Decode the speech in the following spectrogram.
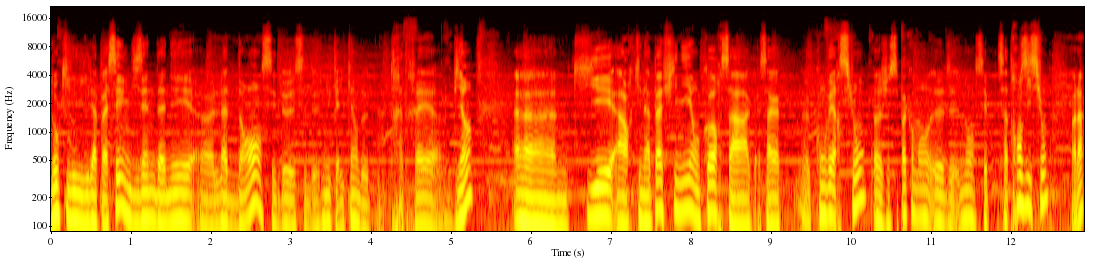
Donc il, a passé une dizaine d'années euh, là-dedans. C'est de, devenu quelqu'un de très très euh, bien. euh, qui est alors qui n'a pas fini encore sa, sa euh, conversion, euh, je sais pas comment, euh, non c'est sa transition, voilà,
